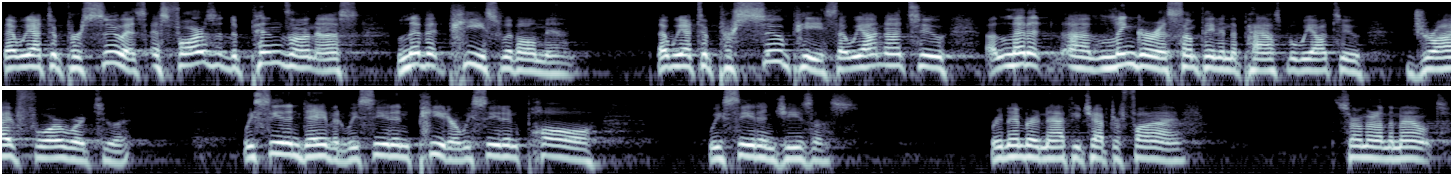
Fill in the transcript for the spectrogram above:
that we ought to pursue as, as far as it depends on us, live at peace with all men that we ought to pursue peace, that we ought not to uh, let it uh, linger as something in the past, but we ought to drive forward to it. We see it in David, we see it in Peter, we see it in Paul, we see it in Jesus. Remember in Matthew chapter 5, Sermon on the Mount.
